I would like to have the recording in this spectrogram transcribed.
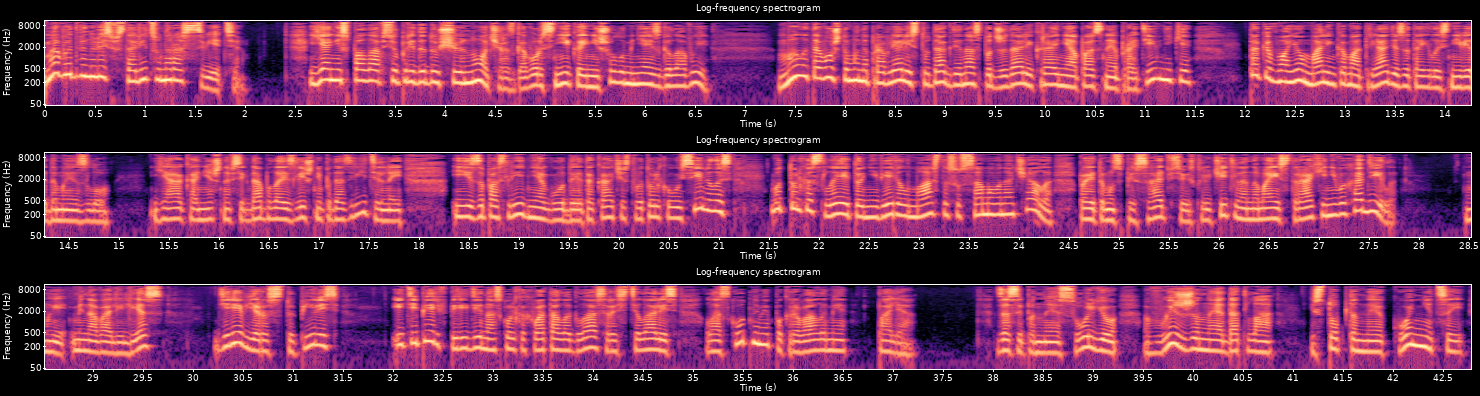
Мы выдвинулись в столицу на рассвете. Я не спала всю предыдущую ночь, разговор с Никой не шел у меня из головы. Мало того, что мы направлялись туда, где нас поджидали крайне опасные противники, так и в моем маленьком отряде затаилось неведомое зло. Я, конечно, всегда была излишне подозрительной, и за последние годы это качество только усилилось, вот только Слейто не верил Мастасу с самого начала, поэтому списать все исключительно на мои страхи не выходило. Мы миновали лес, деревья расступились, и теперь впереди, насколько хватало глаз, расстилались лоскутными покрывалами поля. Засыпанные солью, выжженные дотла, истоптанные конницей.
